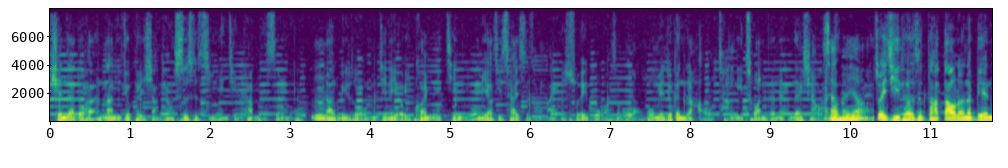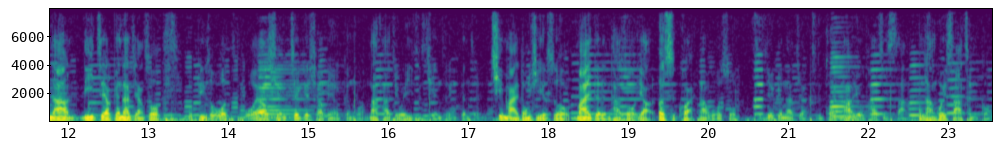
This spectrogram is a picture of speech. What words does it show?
现在都还，那你就可以想象四十几年前他们的生活。嗯。那比如说我们今天有一块美金，我们要去菜市场买个水果啊什么，哦，后面就跟着好长一串的那那小孩小朋友。哎最奇特的是，他到了那边，然后你只要跟他讲说，我比如说我我要选这个小朋友跟我，那他就会一直全程跟着你。去买东西的时候，卖的人他说要二十块，那我说直接跟他讲十块，然后由他去杀，通常会杀成功。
